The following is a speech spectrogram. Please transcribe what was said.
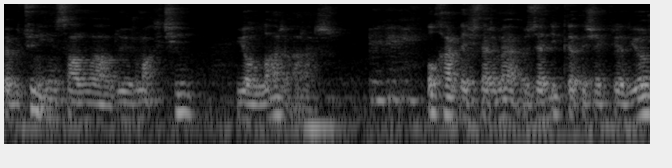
ve bütün insanlığa duyurmak için yollar arar. O kardeşlerime özellikle teşekkür ediyor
